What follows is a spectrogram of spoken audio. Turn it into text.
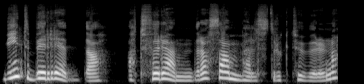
Vi är inte beredda att förändra samhällsstrukturerna.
